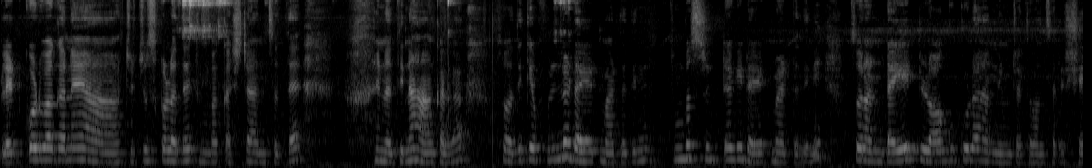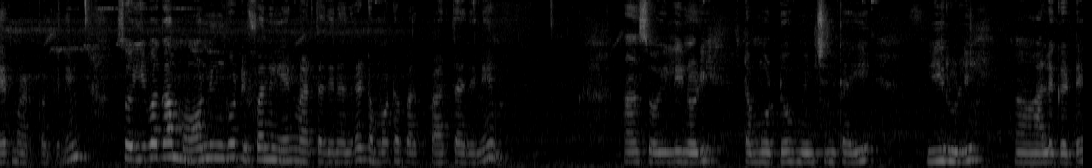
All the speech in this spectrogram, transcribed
ಬ್ಲಡ್ ಕೊಡುವಾಗನೇ ಚುಚ್ಚಿಸ್ಕೊಳ್ಳೋದೇ ತುಂಬ ಕಷ್ಟ ಅನಿಸುತ್ತೆ. ಇನ್ನು ದಿನ ಆಗಲ್ಲ ಸೊ ಅದಕ್ಕೆ ಫುಲ್ಲು ಡಯಟ್ ಮಾಡ್ತಾಯಿದ್ದೀನಿ ತುಂಬ ಸ್ಟ್ರಿಕ್ಟಾಗಿ ಡಯಟ್ ಮಾಡ್ತಾಯಿದ್ದೀನಿ ಸೊ ನನ್ನ ಡಯಟ್ ಲಾಗು ಕೂಡ ನಾನು ನಿಮ್ಮ ಜೊತೆ ಒಂದ್ಸರಿ ಶೇರ್ ಮಾಡ್ಕೊತೀನಿ. ಸೊ ಇವಾಗ ಮಾರ್ನಿಂಗು ಟಿಫನ್ ಏನು ಮಾಡ್ತಾಯಿದ್ದೀನಿ ಅಂದರೆ ಟೊಮೊಟೊ ಬಾತ್ ಮಾಡ್ತಾಯಿದ್ದೀನಿ ಸೊ ಇಲ್ಲಿ ನೋಡಿ ಟೊಮೊಟೊ, ಮೆಣಸಿನ್ಕಾಯಿ, ಈರುಳ್ಳಿ ಆಲೂಗಡ್ಡೆ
